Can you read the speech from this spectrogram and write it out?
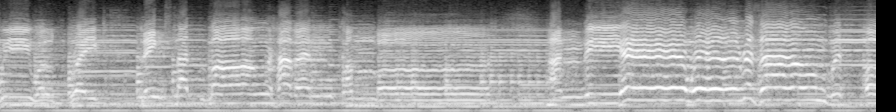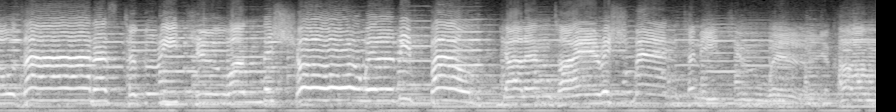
we will break, links that long have encumbered, and the air with hosannas to greet you on the shore will be found gallant Irishmen to meet you. Will you come?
